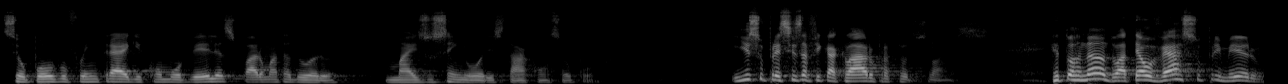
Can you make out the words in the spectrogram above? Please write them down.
Seu povo foi entregue como ovelhas para o matadouro, mas o Senhor está com seu povo. E isso precisa ficar claro para todos nós. Retornando até o verso primeiro.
